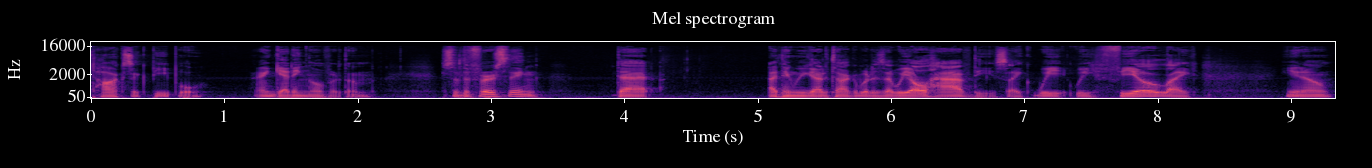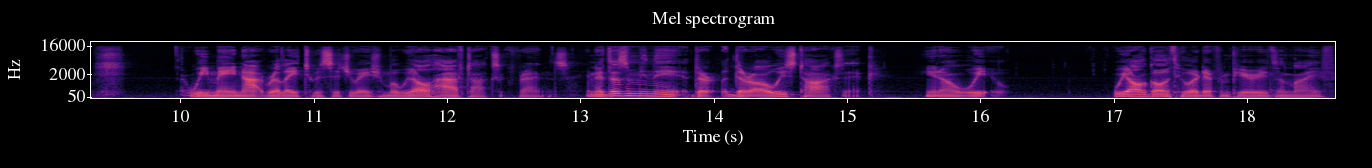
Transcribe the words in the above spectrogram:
toxic people and getting over them. So the first thing that I think we got to talk about is that we all have these. Like we we feel like, you know, we may not relate to a situation, but we all have toxic friends, and it doesn't mean they they're they're always toxic. You know, we we all go through our different periods in life,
